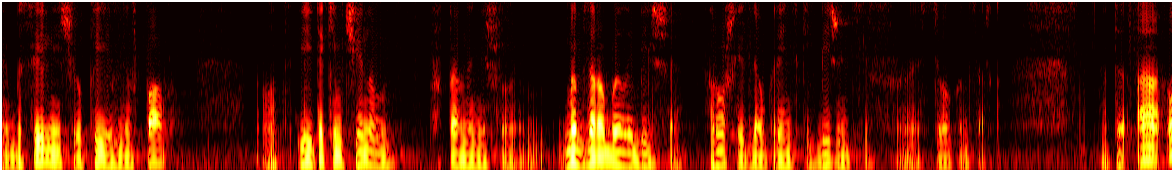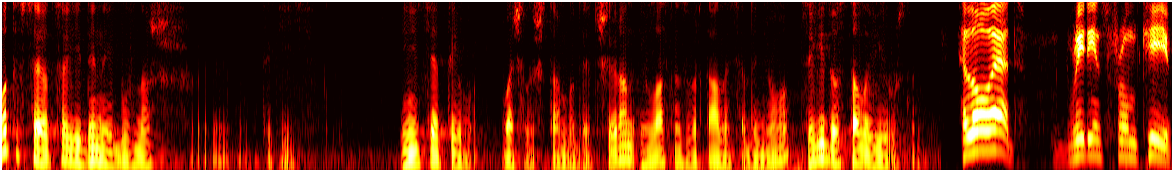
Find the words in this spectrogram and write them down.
якби сильні, що Київ не впав. От. І таким чином впевнені, що ми б заробили більше грошей для українських біженців е, з цього концерту. А от все, це єдиний був наш е, такий ініціатива. Бачили, що там буде Ширан, і власне зверталися до нього. Це відео стало вірусним. Hello, Ed. Greetings from Kiev.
